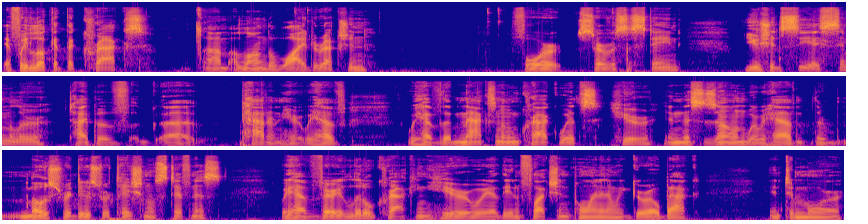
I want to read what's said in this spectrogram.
If we look at the cracks um, along the y direction for service sustained you should see a similar type of uh, pattern here. We have we have the maximum crack widths here in this zone where we have the most reduced rotational stiffness. We have very little cracking here where we have the inflection point and then we grow back into more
